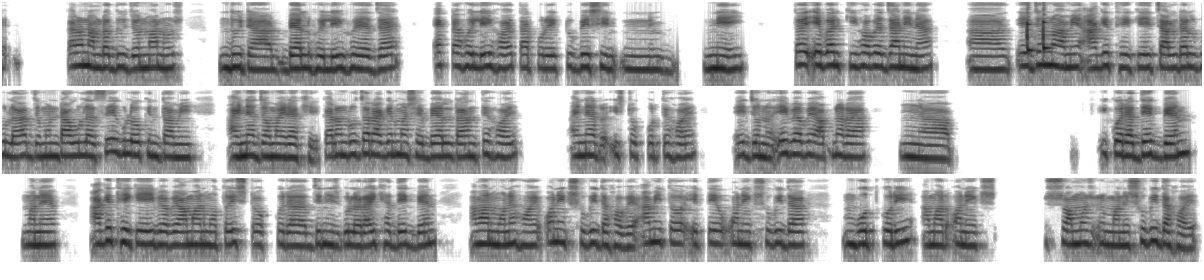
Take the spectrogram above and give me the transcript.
কারণ আমরা দুইজন মানুষ, দুইটা বেল হইলেই হয়ে যায়। একটা হইলেই হয়, তারপরে একটু বেশি নেই। তো এবার কি হবে জানি না। এই জন্য আমি আগে থেকে চাল ডালগুলা, যেমন ডাউল আছে, এগুলোও কিন্তু আমি আয়না জমায় রাখি। কারণ রোজার আগের মাসে বেল টানতে হয়, আয়নার স্টক করতে হয় এই জন্য এইভাবে আপনারা ই করে দেখবেন মানে আগে থেকে এইভাবে আমার মতো স্টক করে জিনিসগুলো রাইখা দেখবেন, আমার মনে হয় অনেক সুবিধা হবে। আমি তো এতে অনেক সুবিধা বোধ করি, আমার অনেক সমস্যা মানে সুবিধা হয়।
